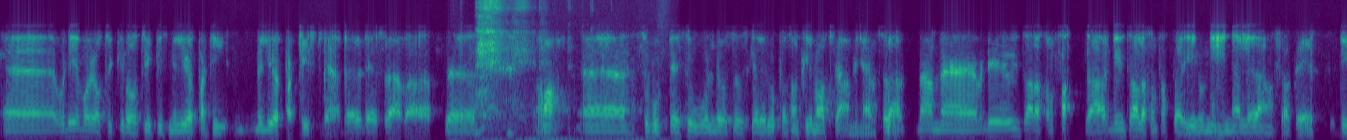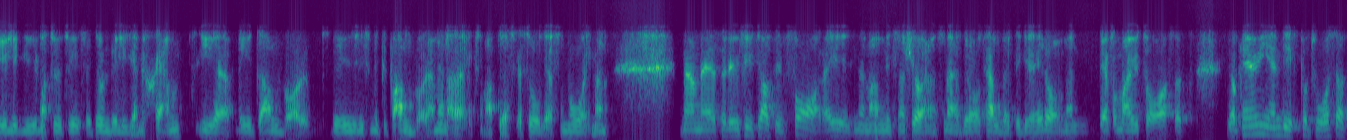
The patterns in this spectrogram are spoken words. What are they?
eh, och det är vad jag tycker då typiskt miljöparti, miljöpartistväder. Det är sådär va, att eh, ja, eh, så fort det är sol då så ska det ropas om klimatförändringar och sådär. Men eh, det är ju inte alla som fattar, det är inte alla som fattar ironin eller ens att det, det ligger ju naturligtvis ett underliggande skämt i det. Det är inte allvar. Det är liksom inte på allvar jag menar liksom, att jag ska såga som HI. Men men eh, så det finns ju alltid en fara i när man liksom kör en sån här dra åt helvete-grej då, men det får man ju ta. Så att jag kan ju ge en diss på två sätt.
